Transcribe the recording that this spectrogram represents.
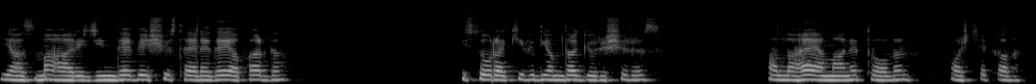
yazma haricinde 500 TL'de yapardım. Bir sonraki videomda görüşürüz. Allah'a emanet olun. Hoşçakalın.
